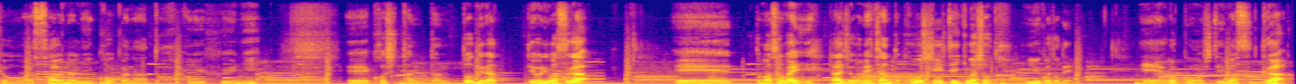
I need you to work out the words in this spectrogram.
今日はサウナに行こうかなというふうに、えー、虎視眈々と狙っておりますがえーっとまあその前にねラジオをねちゃんと更新していきましょうということで、えー録音していますが、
